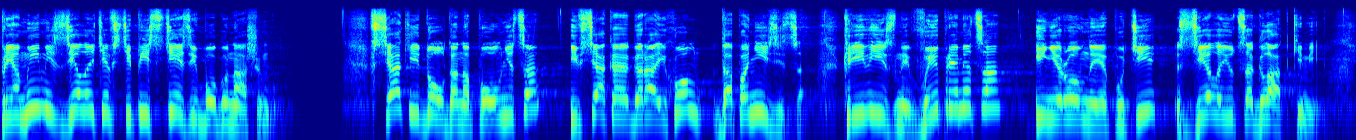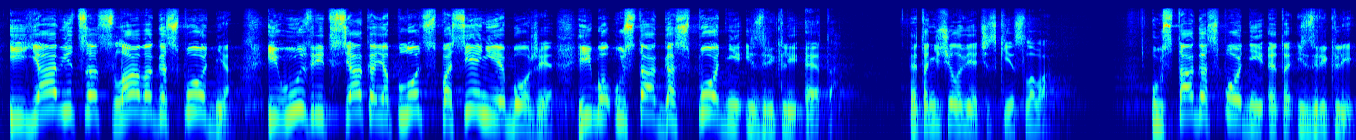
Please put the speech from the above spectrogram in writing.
прямыми сделайте в степи стези Богу нашему. Всякий дол да наполнится, и всякая гора и холм да понизится. Кривизны выпрямятся, и неровные пути сделаются гладкими. И явится слава Господня, и узрит всякая плоть спасение Божие, ибо уста Господни изрекли это. Это не человеческие слова. Уста Господни это изрекли,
